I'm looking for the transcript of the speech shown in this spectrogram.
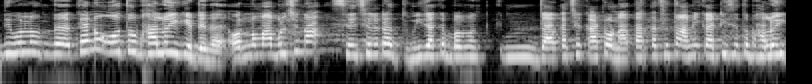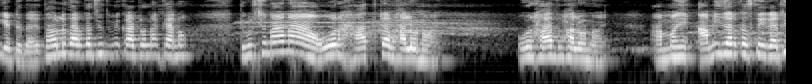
দিয়ে বলল কেন? ও তো ভালোই কেটে দেয়। অন্য মা বলছে, না, সেই ছেলেটা তুমি যাকে যার কাছে কাটো না, তার কাছে তো আমি কাটি, সে তো ভালোই কেটে দেয়। তাহলে তার কাছে তুমি কাটো না কেন? তুই বলছে, না না, ওর হাতটা ভালো নয়। ওর হাত ভালো নয়। আমি আমি যার কাছ থেকে কাটি,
